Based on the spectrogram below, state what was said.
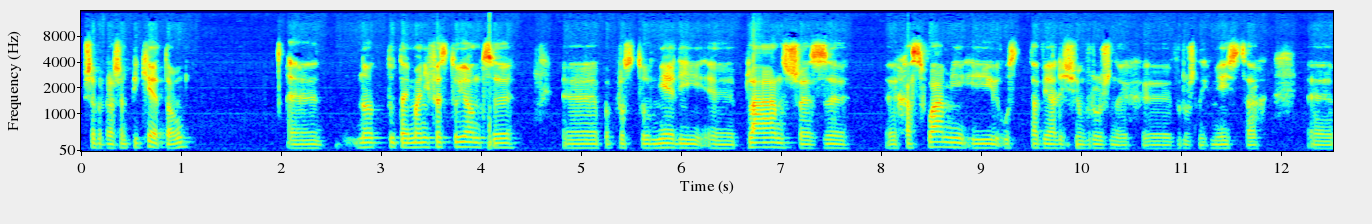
przepraszam, pikietą. No tutaj manifestujący po prostu mieli plansze z hasłami i ustawiali się w różnych, w różnych miejscach e,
